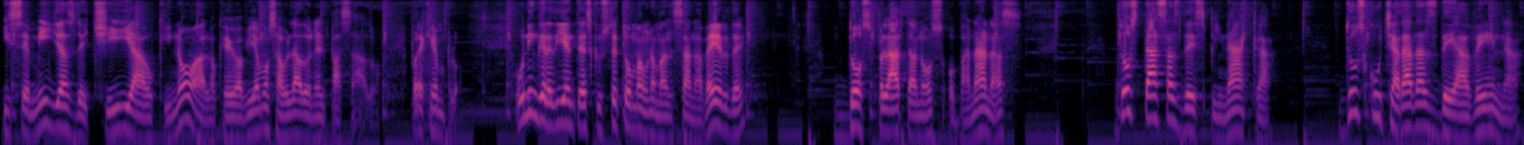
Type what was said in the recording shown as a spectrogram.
y semillas de chía o quinoa, lo que habíamos hablado en el pasado. Por ejemplo, un ingrediente es que usted toma una manzana verde, dos plátanos o bananas, dos tazas de espinaca, dos cucharadas de avena,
